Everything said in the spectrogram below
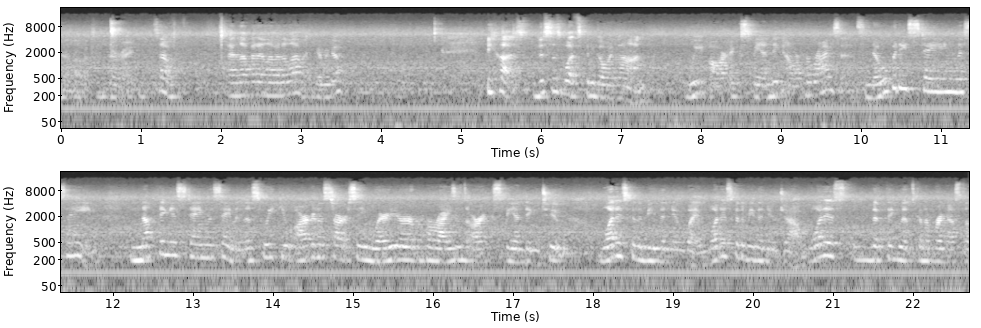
I love it. All right. So, I love it, I love it, I love it. Here we go. Because this is what's been going on. We are expanding our horizons. Nobody's staying the same. Nothing is staying the same. And this week you are going to start seeing where your horizons are expanding to what is going to be the new way? What is going to be the new job? What is the thing that's going to bring us the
